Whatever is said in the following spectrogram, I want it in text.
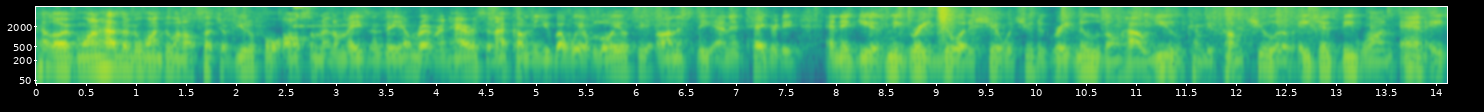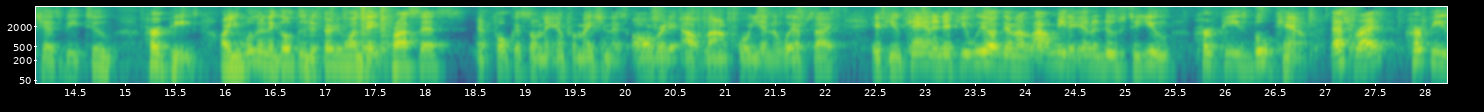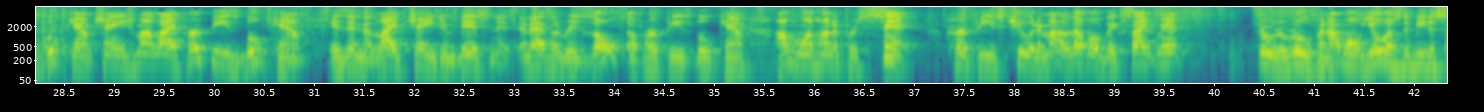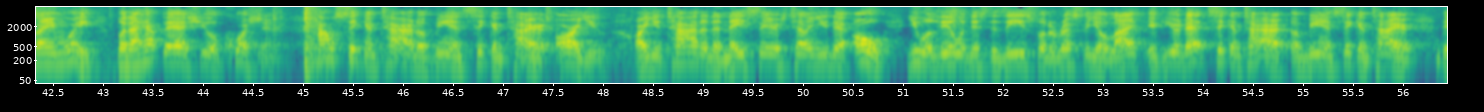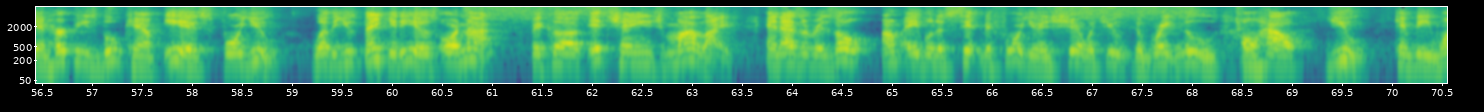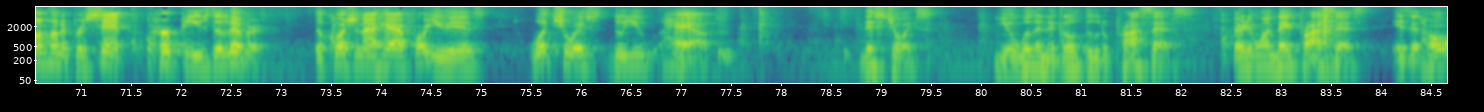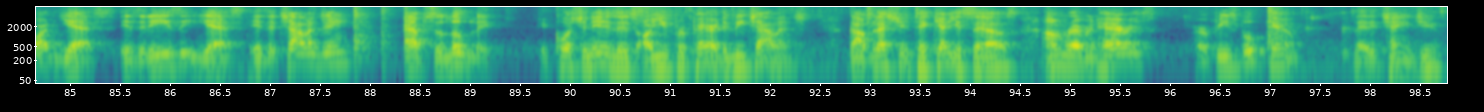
Hello, everyone. How's everyone doing on such a beautiful, awesome, and amazing day? I'm Reverend Harris, and I come to you by way of loyalty, honesty, and integrity. And it gives me great joy to share with you the great news on how you can become cured of HSV1 and HSV2 herpes. Are you willing to go through the 31 day process and focus on the information that's already outlined for you in the website? If you can and if you will, then allow me to introduce to you Herpes Boot Camp. That's right. Herpes Boot Camp changed my life. Herpes Boot Camp is in the life changing business. And as a result of Herpes Boot Camp, I'm 100% herpes cured. And my level of excitement through the roof. And I want yours to be the same way. But I have to ask you a question How sick and tired of being sick and tired are you? Are you tired of the naysayers telling you that, oh, you will live with this disease for the rest of your life? If you're that sick and tired of being sick and tired, then herpes boot camp is for you, whether you think it is or not, because it changed my life. And as a result, I'm able to sit before you and share with you the great news on how you can be 100% herpes delivered. The question I have for you is, what choice do you have? This choice. You're willing to go through the process. 31 day process. Is it hard? Yes. Is it easy? Yes. Is it challenging? Absolutely. The question is, is are you prepared to be challenged? God bless you. Take care of yourselves. I'm Reverend Harris, Herpes Boot Camp. Let it change you.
